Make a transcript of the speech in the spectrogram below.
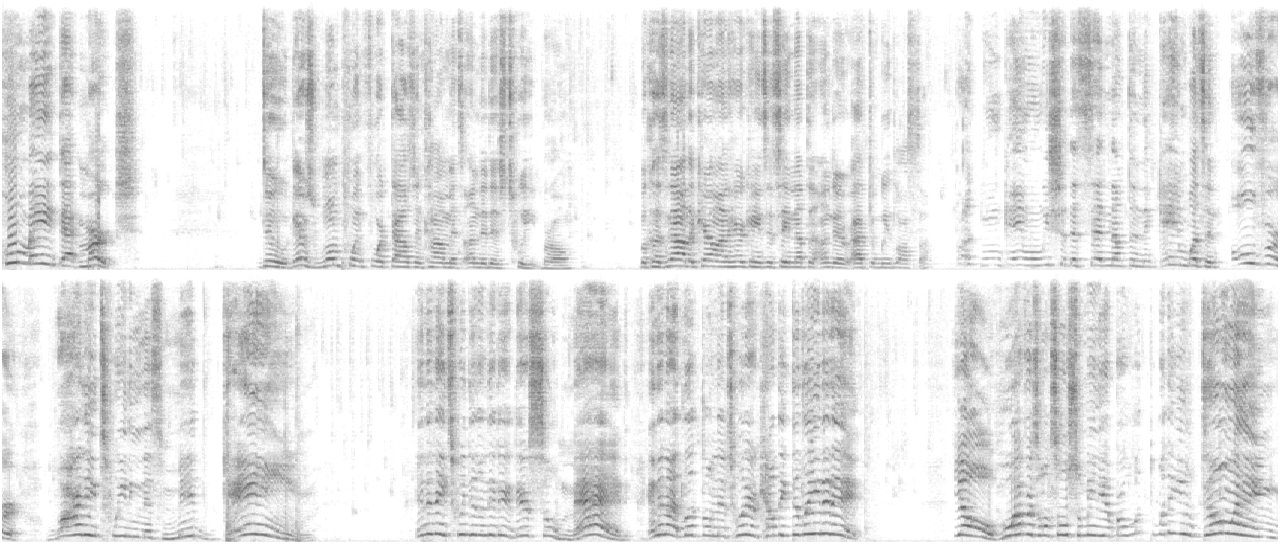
Who made that merch? Dude, there's 1.4 thousand comments under this tweet, bro. Because now the Carolina Hurricanes didn't say nothing under after we lost the fucking game when we should have said nothing. The game wasn't over. Why are they tweeting this mid-game? And then they tweeted under there, they're so mad. And then I looked on their Twitter account, they deleted it. Yo, whoever's on social media, bro, what, what are you doing?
